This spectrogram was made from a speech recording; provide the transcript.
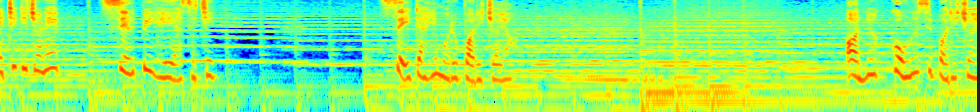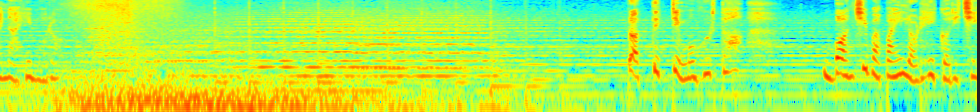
ଏଠିକି ଜଣେ ଶିଳ୍ପୀ ହେଇ ଆସିଛି ସେଇଟା ହିଁ ମୋର ପରିଚୟ ଅନ୍ୟ କୌଣସି ପରିଚୟ ନାହିଁ ମୋର ପ୍ରତ୍ୟେକଟି ମୁହୂର୍ତ୍ତ ବଞ୍ଚିବା ପାଇଁ ଲଢ଼େଇ କରିଛି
